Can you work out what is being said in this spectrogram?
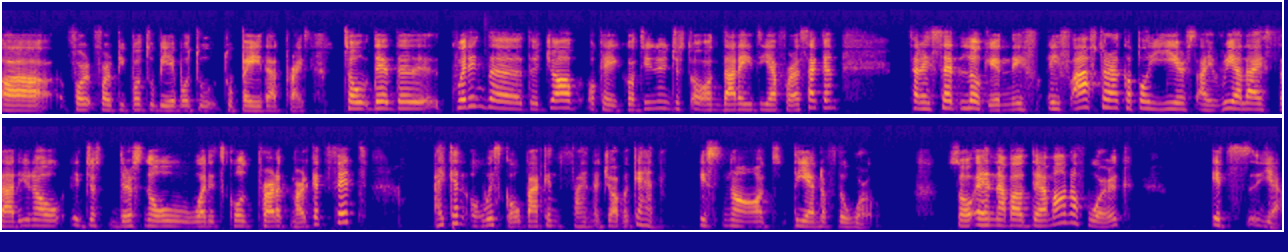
uh, for for people to be able to to pay that price. So the the quitting the the job. Okay, continuing just on that idea for a second. That I said, look, and if if after a couple of years I realize that you know it just there's no what it's called product market fit, I can always go back and find a job again. It's not the end of the world. So and about the amount of work, it's yeah,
